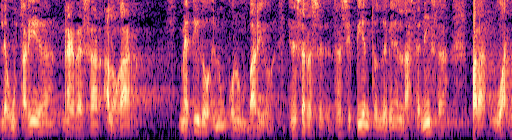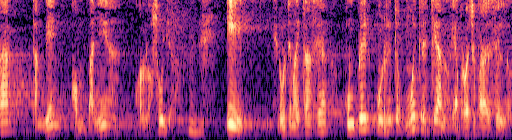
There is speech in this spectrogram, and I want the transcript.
les gustaría regresar al hogar, metido en un columbario, en ese recipiente donde vienen las cenizas, para guardar también compañía con los suyos. Y en última instancia, cumplir un rito muy cristiano, y aprovecho para decirlo,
